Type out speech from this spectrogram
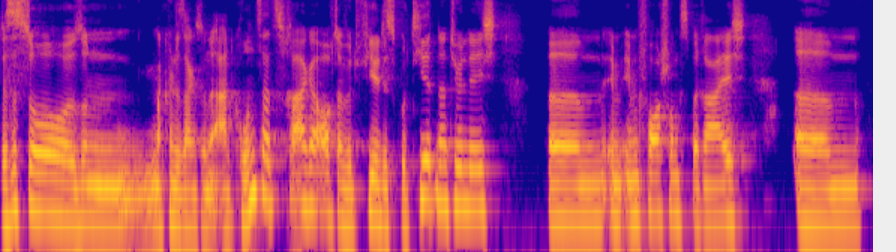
Das ist so, so ein, man könnte sagen, so eine Art Grundsatzfrage auch. Da wird viel diskutiert natürlich ähm, im, im Forschungsbereich. Ähm,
